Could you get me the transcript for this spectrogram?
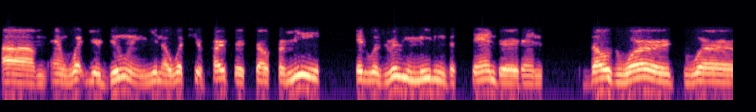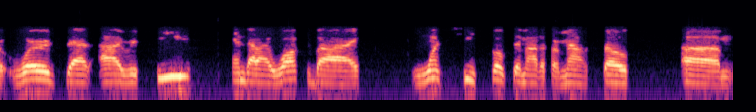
um, and what you're doing. You know, what's your purpose? So for me, it was really meeting the standard, and those words were words that I received and that I walked by once she spoke them out of her mouth. So um,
